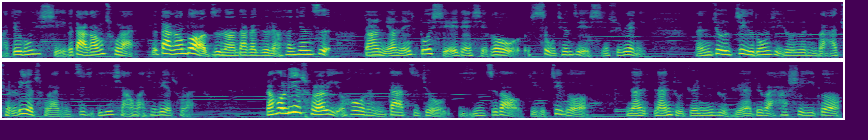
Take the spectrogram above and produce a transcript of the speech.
把这个东西写一个大纲出来。这大纲多少字呢？大概就两三千字。当然你要能多写一点，写够四五千字也行，随便你。反正就是这个东西，就是说你把它全列出来，你自己的一些想法先列出来，然后列出来了以后呢，你大致就已经知道这个这个男男主角、女主角，对吧？它是一个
